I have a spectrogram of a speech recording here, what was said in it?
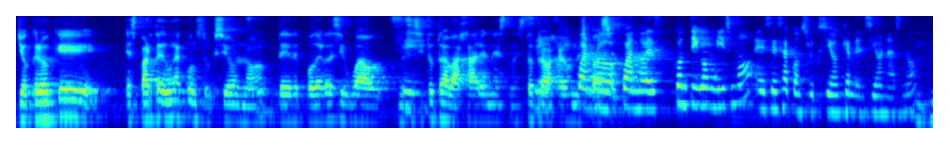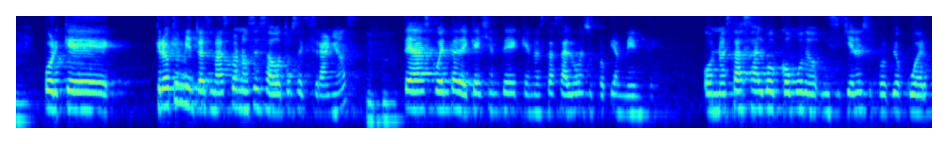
Yo creo que es parte de una construcción, ¿no? De, poder decir, wow, necesito trabajar en esto, necesito trabajar en un cuando, espacio. Cuando es contigo mismo, es esa construcción que mencionas, ¿no? Porque creo que mientras más conoces a otros extraños, te das cuenta de que hay gente que no está salvo en su propia mente o no está salvo cómodo ni siquiera en su propio cuerpo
